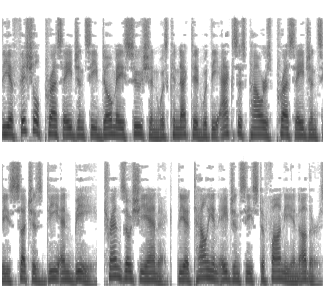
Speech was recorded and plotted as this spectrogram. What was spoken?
The official press agency Domei Tsushin was connected with the Axis powers press agencies such as DNB, Transoceanic, the Italian agency Stefani and others.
